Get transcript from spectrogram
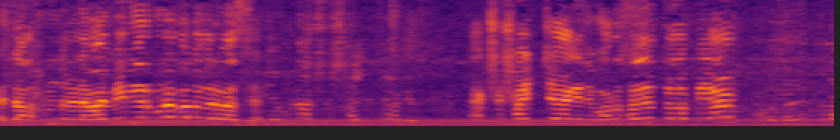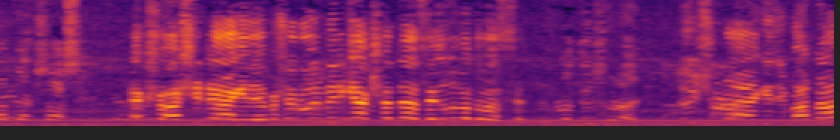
এই তো আলহামদুলিল্লাহ ভাই মিরিয়ার গুণা কত করে পাচ্ছেন? এগুলো একশো ষাট টাকা কেজি একশো ষাট টাকা কেজি বড় সাইজের তেলাপিয়া? বড় সাইজের তেলাপি একশো আশি। একশো আশি টাকা কেজি পাশে রুই মির্গি একসাথে আছে এগুলো কত পাচ্ছেন? এগুলো দুশো টাকা দুইশো টাকা কেজি। বাটা?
